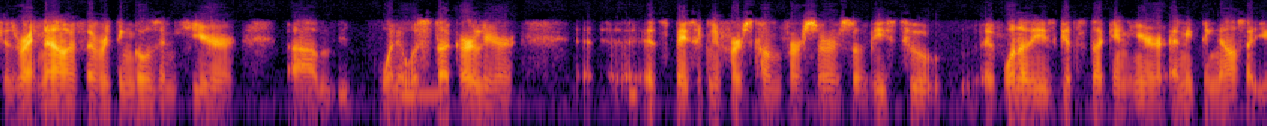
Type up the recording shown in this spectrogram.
Because right now, if everything goes in here, um, when it was stuck earlier, it's basically first come, first serve. So these two, if one of these gets stuck in here, anything else that you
